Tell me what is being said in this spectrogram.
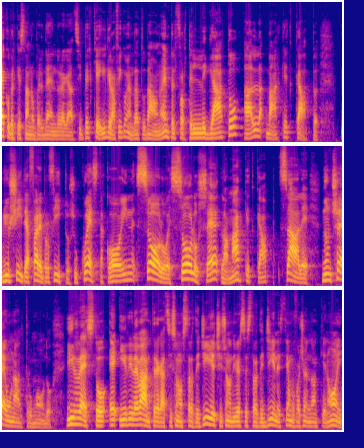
Ecco perché stanno perdendo ragazzi, perché il grafico è andato down, Amplefort è legato al market cap. Riuscite a fare profitto su questa coin solo e solo se la market cap sale, non c'è un altro modo. Il resto è irrilevante, ragazzi, sono strategie, ci sono diverse strategie, ne stiamo facendo anche noi,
